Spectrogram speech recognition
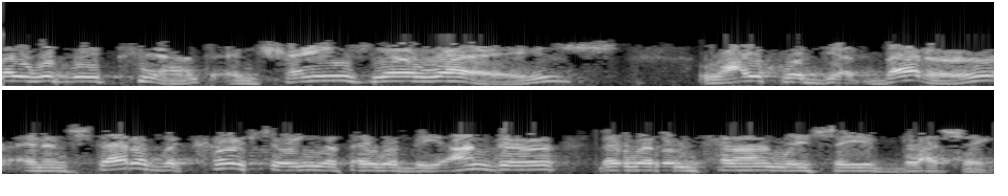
they would repent and change their ways, life would get better, and instead of the cursing that they would be under, they would in turn receive blessing.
